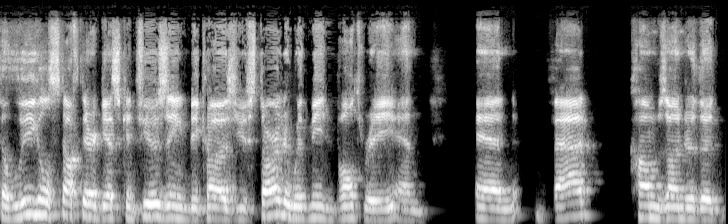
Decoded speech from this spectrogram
the, legal stuff there gets confusing because you started with meat and poultry, and and that comes under the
